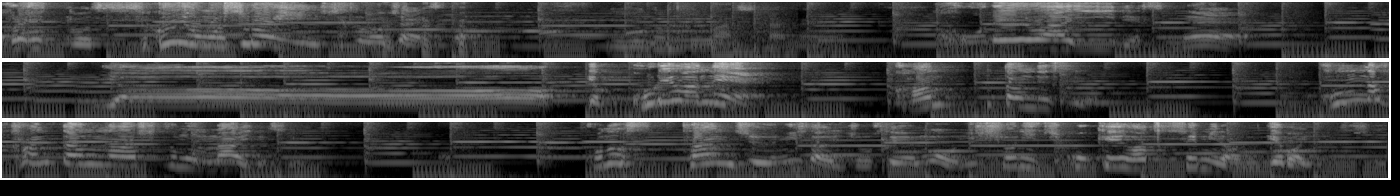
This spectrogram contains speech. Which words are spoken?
これもうすごい面白い質問じゃないですか。こ いいの来ましたね。れはいいですね。いやー。いやこれはねこんな簡単な質問ないですよ。この32歳女性も一緒に自己啓発セミナーに行けばいいんですよ。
